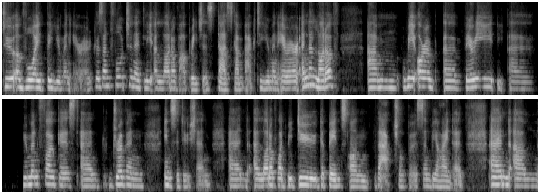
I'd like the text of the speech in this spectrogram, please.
to avoid the human error because unfortunately a lot of our breaches does come back to human error. And a lot of um, we are a, a very uh, human focused and driven institution. And a lot of what we do depends on the actual person behind it. And um,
